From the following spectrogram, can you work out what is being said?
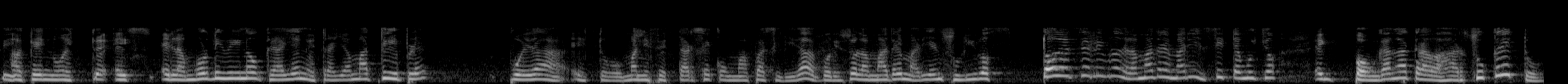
Sí. a que nuestro es el amor divino que hay en nuestra llama triple pueda esto manifestarse con más facilidad. Por eso la Madre María en su libro, todo ese libro de la Madre María insiste mucho en pongan a trabajar su Cristo,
